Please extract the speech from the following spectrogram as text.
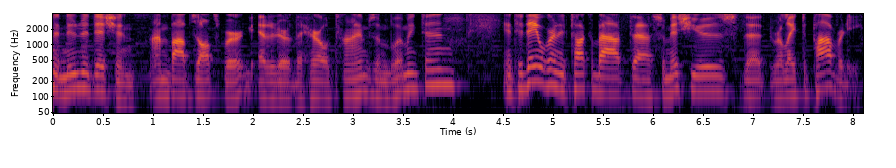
to Noon Edition. I'm Bob Zaltsberg, editor of the Herald Times in Bloomington, and today we're going to talk about uh, some issues that relate to poverty.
